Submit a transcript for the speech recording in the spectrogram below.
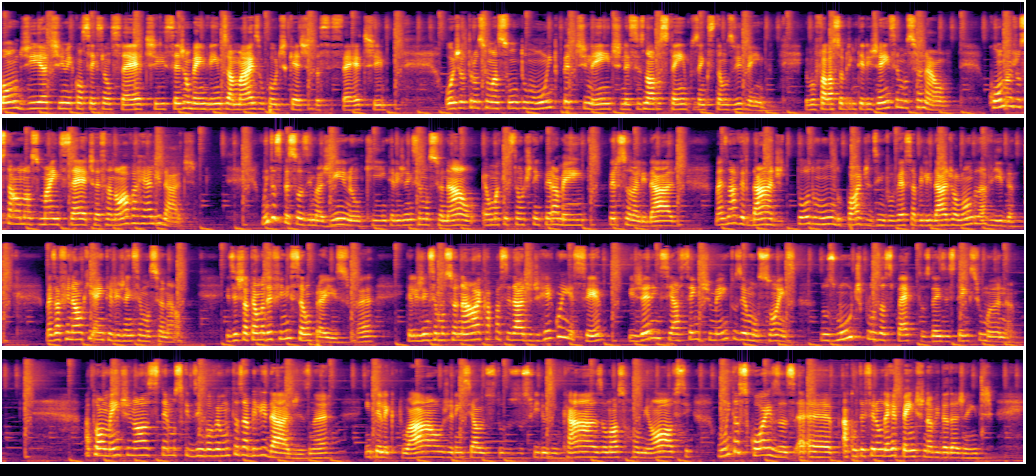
Bom dia, time Conceição 7. Sejam bem-vindos a mais um podcast da C7. Hoje eu trouxe um assunto muito pertinente nesses novos tempos em que estamos vivendo. Eu vou falar sobre inteligência emocional, como ajustar o nosso mindset a essa nova realidade. Muitas pessoas imaginam que inteligência emocional é uma questão de temperamento, personalidade, mas na verdade todo mundo pode desenvolver essa habilidade ao longo da vida. Mas afinal, o que é inteligência emocional? Existe até uma definição para isso, né? Inteligência emocional é a capacidade de reconhecer e gerenciar sentimentos e emoções nos múltiplos aspectos da existência humana. Atualmente nós temos que desenvolver muitas habilidades, né? Intelectual, gerenciar os estudos dos filhos em casa, o nosso home office, muitas coisas é, é, aconteceram de repente na vida da gente.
